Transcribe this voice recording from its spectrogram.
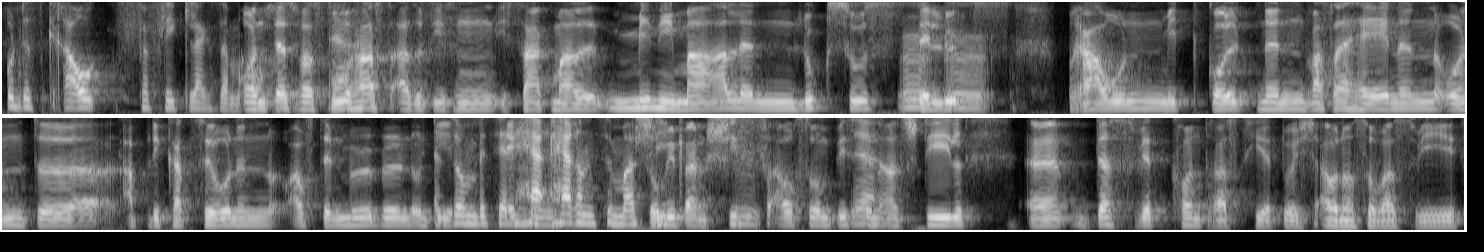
Und das Grau verfliegt langsam auch. Und das, was du ja. hast, also diesen, ich sag mal, minimalen Luxus, mm, Deluxe, mm. braun mit goldenen Wasserhähnen und äh, Applikationen auf den Möbeln und die so ein bisschen Her Herrenzimmer So wie beim Schiff mm. auch so ein bisschen ja. als Stil. Äh, das wird kontrastiert durch auch noch sowas wie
